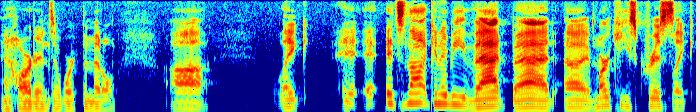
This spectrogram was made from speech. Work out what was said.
and Harden to work the middle. Uh, like it, it's not going to be that bad. Uh, Marquese Chriss, like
